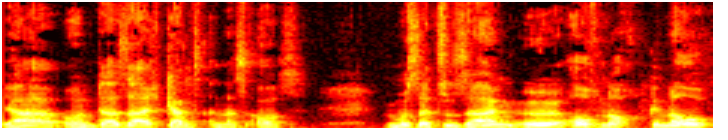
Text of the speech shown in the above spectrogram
Ja, und da sah ich ganz anders aus. Ich muss dazu sagen, äh, auch noch genau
